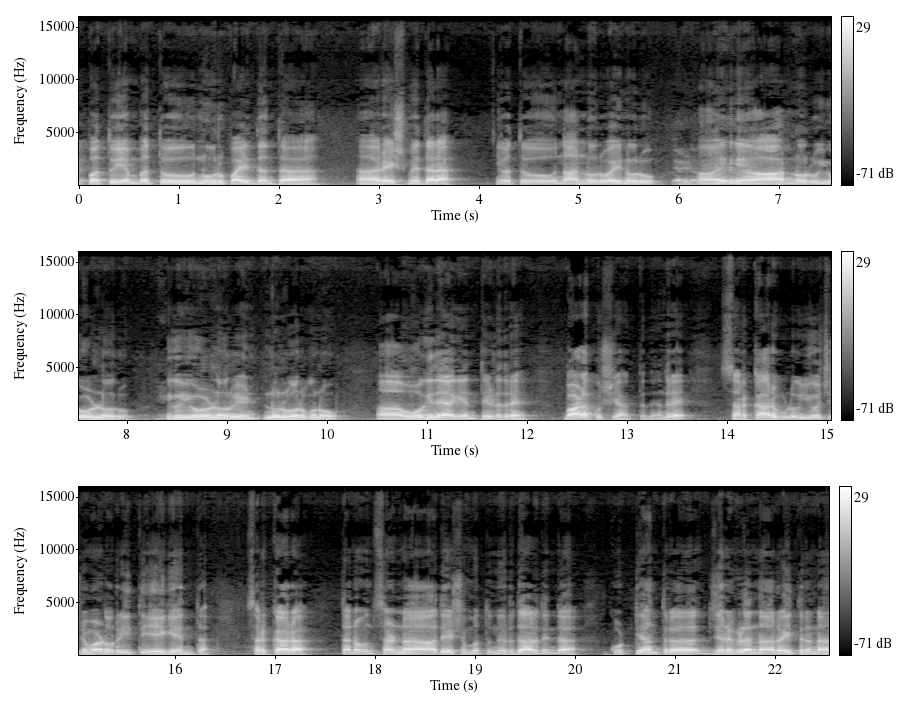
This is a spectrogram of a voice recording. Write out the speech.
ಎಪ್ಪತ್ತು, ಎಂಬತ್ತು, ನೂರು ರೂಪಾಯಿ ಇದ್ದಂಥ ರೇಷ್ಮೆ ದರ ಇವತ್ತು ನಾನ್ನೂರು, ಐನೂರು ಆರುನೂರು, ಏಳ್ನೂರು, ಈಗ ಏಳ್ನೂರು, ಎಂಟುನೂರುವರೆಗೂ ಹೋಗಿದೆ ಹಾಗೆ ಅಂತ ಹೇಳಿದ್ರೆ ಭಾಳ ಖುಷಿ ಆಗ್ತದೆ. ಅಂದರೆ ಸರ್ಕಾರಗಳು ಯೋಚನೆ ಮಾಡೋ ರೀತಿ ಹೇಗೆ ಅಂತ. ಸರ್ಕಾರ ತನ್ನ ಒಂದು ಸಣ್ಣ ಆದೇಶ ಮತ್ತು ನಿರ್ಧಾರದಿಂದ ಕೋಟ್ಯಾಂತರ ಜನಗಳನ್ನು, ರೈತರನ್ನು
